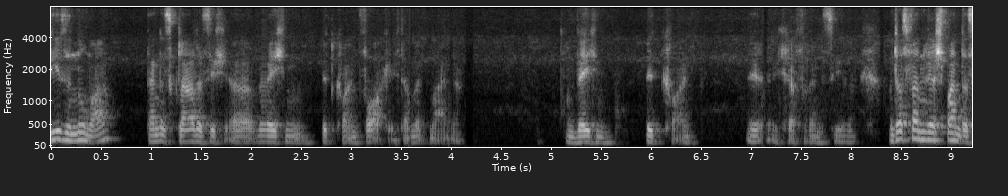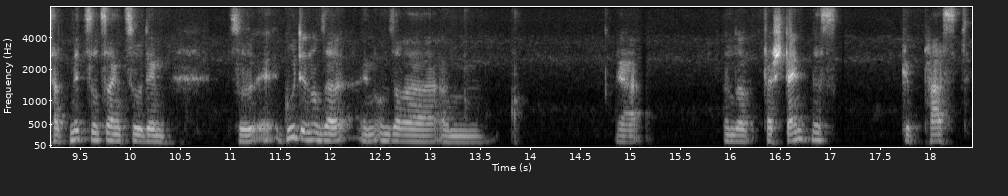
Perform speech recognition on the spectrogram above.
diese Nummer, dann ist klar, dass ich äh, welchen Bitcoin-Fork ich damit meine und welchen Bitcoin ich referenziere. Und das fanden wir spannend. Das hat mit sozusagen zu dem, zu, äh, gut in, unser, in unserer, ähm, ja, unser Verständnis gepasst,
